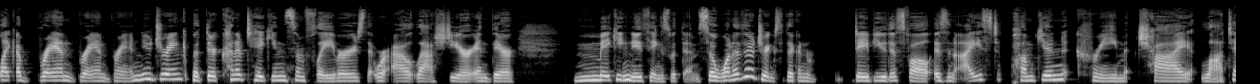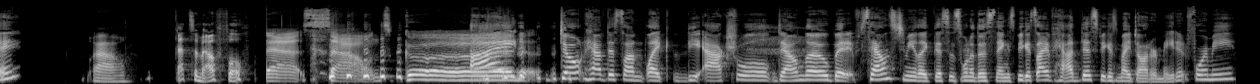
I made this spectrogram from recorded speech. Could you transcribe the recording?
like a brand, brand, brand new drink, but they're kind of taking some flavors that were out last year and they're, making new things with them. So one of their drinks that they're going to debut this fall is an iced pumpkin cream chai latte. Wow. That's a mouthful. That sounds good. I don't have this on like the actual download, but it sounds to me like this is one of those things because I've had this because my daughter made it for me.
